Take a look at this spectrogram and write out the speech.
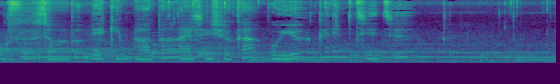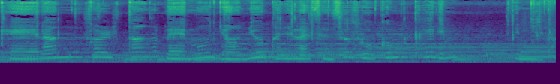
옥수수 전분, 베이킹 파우더, icing sugar, 우유, 크림치즈, 계란, 설탕, 레몬, 연유, 바닐라 에센스, 소금, 크림입니다.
